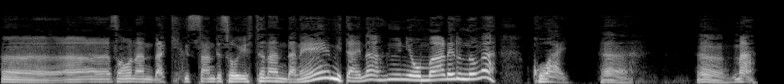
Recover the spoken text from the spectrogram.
うん、あーそうなんだ、菊池さんってそういう人なんだね、みたいな風に思われるのが怖い。うん。うん、まあ、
